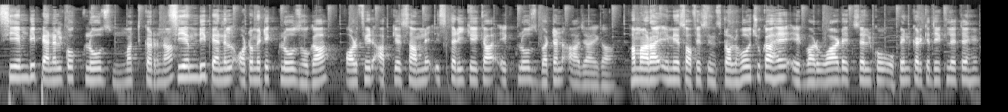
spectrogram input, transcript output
सीएमडी पैनल को क्लोज मत करना। सीएमडी पैनल ऑटोमेटिक क्लोज होगा और फिर आपके सामने इस तरीके का एक क्लोज बटन आ जाएगा। हमारा एम एस ऑफ़िस इंस्टॉल हो चुका है। एक बार वर्ड एक्सेल को ओपन करके देख लेते हैं।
